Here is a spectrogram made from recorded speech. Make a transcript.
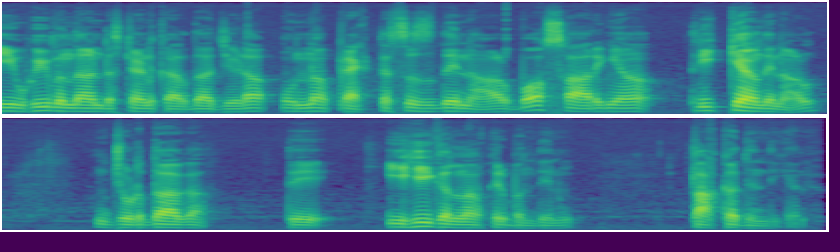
ਇਹ ਉਹੀ ਬੰਦਾ ਅੰਡਰਸਟੈਂਡ ਕਰਦਾ ਜਿਹੜਾ ਉਹਨਾਂ ਪ੍ਰੈਕਟਿਸਸ ਦੇ ਨਾਲ, ਬਹੁਤ ਸਾਰੀਆਂ ਤਰੀਕਿਆਂ ਦੇ ਨਾਲ ਜੁੜਦਾਗਾ ਤੇ ਇਹੀ ਗੱਲਾਂ ਫਿਰ ਬੰਦੇ ਨੂੰ ਤਾਕਤ ਦਿੰਦੀਆਂ ਨੇ।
